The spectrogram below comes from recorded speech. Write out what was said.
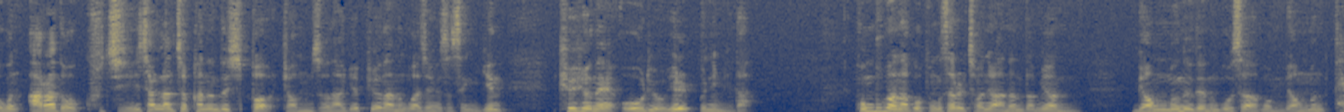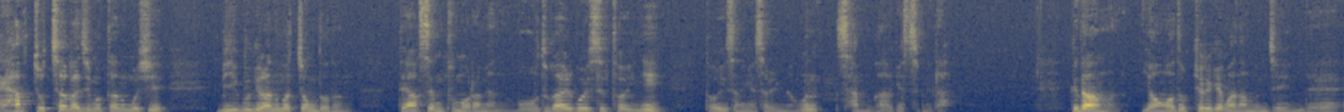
혹은 알아도 굳이 잘난 척하는 듯 싶어 겸손하게 표현하는 과정에서 생긴 표현의 오류일 뿐입니다. 공부만 하고 봉사를 전혀 안 한다면 명문의대는 고사하고 명문 대학조차 가지 못하는 곳이 미국이라는 것 정도는 대학생 부모라면 모두가 알고 있을 터이니 더 이상의 설명은 삼가하겠습니다. 그 다음은 영어 독해력에 관한 문제인데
